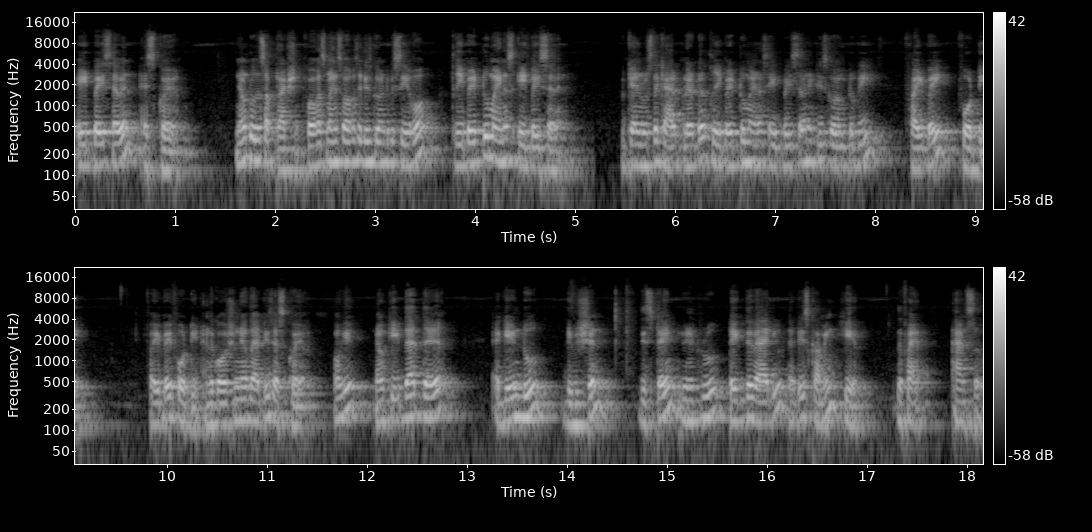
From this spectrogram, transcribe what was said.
8 by 7 s square. Now do the subtraction. 4s minus 4s it is going to be 0 3 by 2 minus 8 by 7 you can use the calculator. 3 by 2 minus 8 by 7 it is going to be 5 by 14 5 by 14 and the quotient of that is s square okay now keep that there again do division this time you need to take the value that is coming here the final answer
